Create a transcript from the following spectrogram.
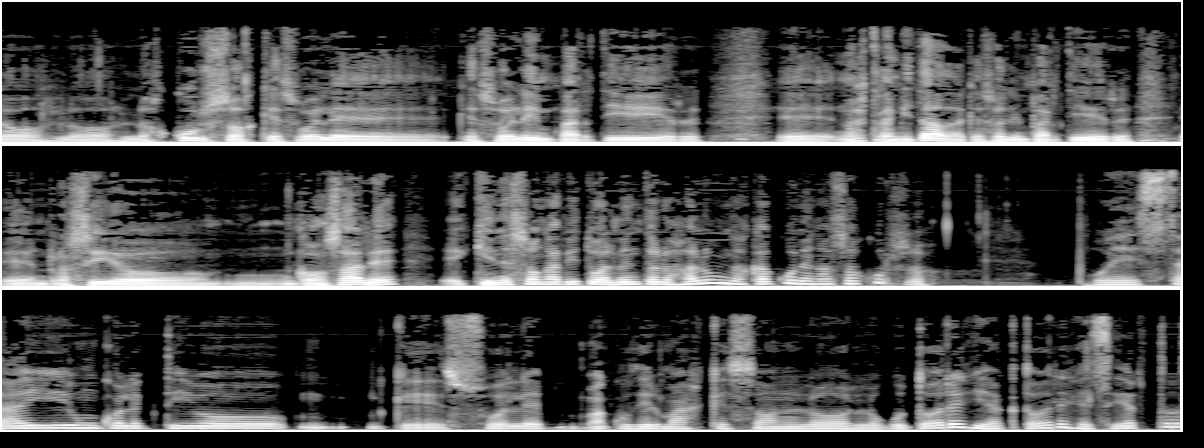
los, los, los, cursos que suele, que suele impartir nuestra invitada, que suele impartir Rocío González. ¿Quiénes son habitualmente los alumnos que acuden a esos cursos? Pues hay un colectivo que suele acudir más que son los locutores y actores, es cierto,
